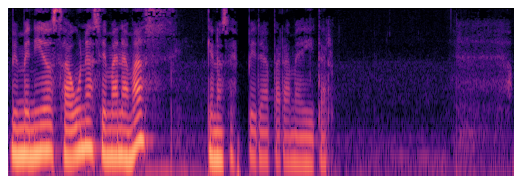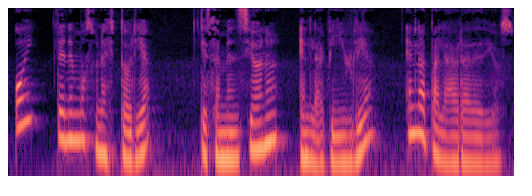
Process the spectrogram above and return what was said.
Bienvenidos a una semana más que nos espera para meditar. Hoy tenemos una historia que se menciona en la Biblia, en la palabra de Dios.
